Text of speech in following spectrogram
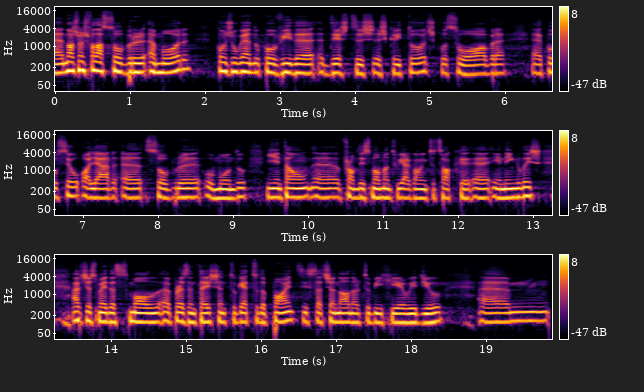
Eh, nós vamos falar sobre amor, conjugando com a vida destes escritores, com a sua obra, eh, com o seu olhar eh, sobre o mundo. E então, from this moment, we are going to talk in English. I've just made a small presentation to get to the point. It's such an honor to be here with you. Um,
